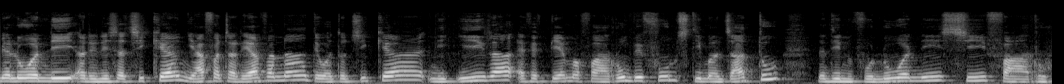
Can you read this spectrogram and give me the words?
Mialohan'ny handrenesantsika ny hafatra ry havana dia ho ataontsika ny hira FFPM faha roa ambin'ny folo sy dimanjato ny andininy voalohany sy faharoa.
